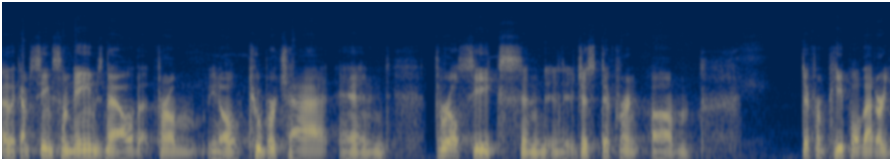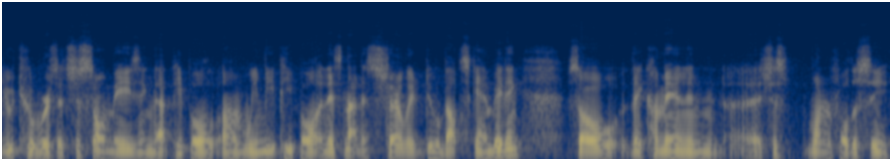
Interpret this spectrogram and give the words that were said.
and, like I'm seeing some names now that from you know Tuber Chat and Thrill Seeks and just different um, different people that are YouTubers. It's just so amazing that people um, we meet people, and it's not necessarily to do about scam baiting. So they come in, and uh, it's just wonderful to see.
